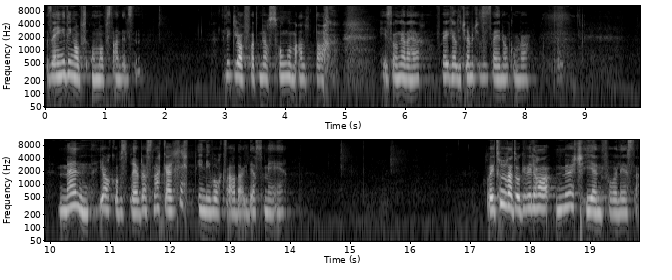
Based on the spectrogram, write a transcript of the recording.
Det sier ingenting om oppstandelsen. Jeg er litt glad for at vi har sang om alt da i sangene her. For jeg heller kommer ikke til å si noe om det. Men Jakobs brev da snakker rett inn i vår hverdag, der som vi er. Og jeg tror at dere vil ha mye igjen for å lese.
